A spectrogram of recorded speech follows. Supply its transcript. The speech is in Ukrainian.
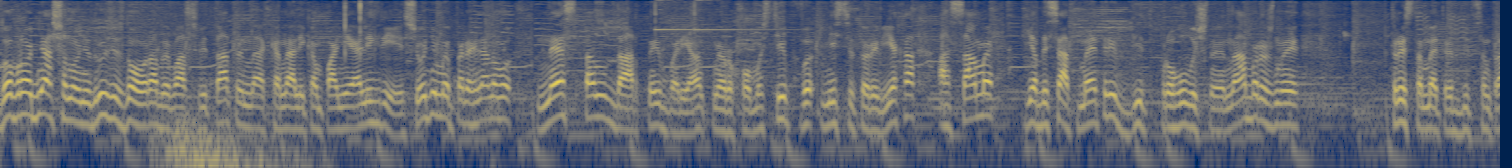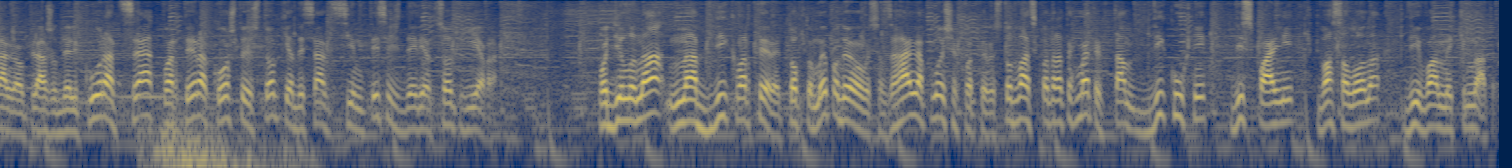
Доброго дня, шановні друзі! Знову радий вас вітати на каналі компанії Алігрія. Сьогодні ми переглянемо нестандартний варіант нерухомості в місті Торев'єха, а саме 50 метрів від прогулочної набережної. 300 метрів від центрального пляжу Дель Кура. Ця квартира коштує 157 тисяч 900 євро. Поділена на дві квартири. Тобто ми подивимося, загальна площа квартири 120 квадратних метрів, там дві кухні, дві спальні, два салона, дві ванні кімнати.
